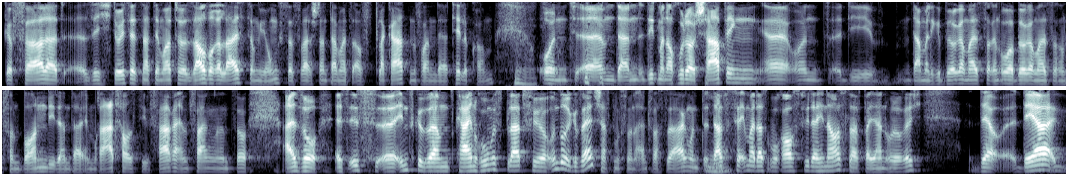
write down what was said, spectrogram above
gefördert, äh, sich durchsetzt nach dem Motto saubere Leistung, Jungs. Das war, stand damals auf Plakaten von der Telekom. Ja. Und ähm, dann sieht man auch Rudolf Scharping äh, und die damalige Bürgermeisterin, Oberbürgermeisterin von Bonn, die dann da im Rathaus die Fahrer empfangen und so. Also es ist äh, insgesamt kein Ruhmesblatt für unsere Gesellschaft, muss man einfach sagen. Und ja. das ist ja immer das, worauf es wieder hinausläuft bei Jan Ulrich. Der, der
